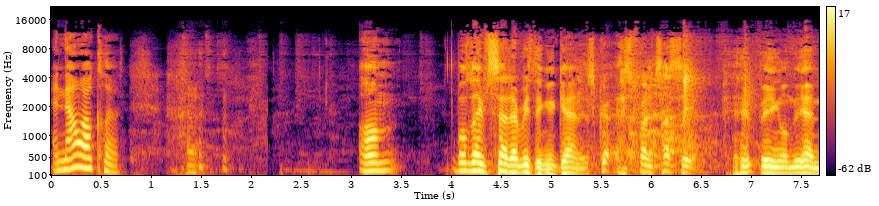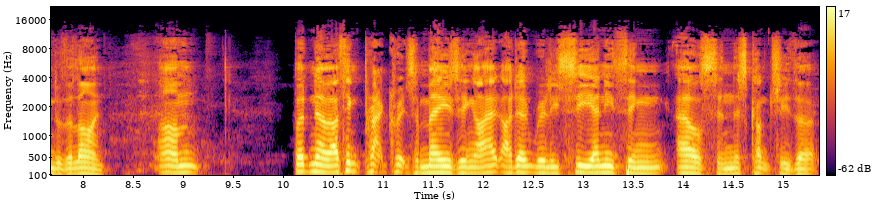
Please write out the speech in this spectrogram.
And now I'll close. um, well, they've said everything again. It's, it's fantastic being on the end of the line. Um, but no, I think Prac Crit's amazing. I, I, don't really see anything else in this country that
